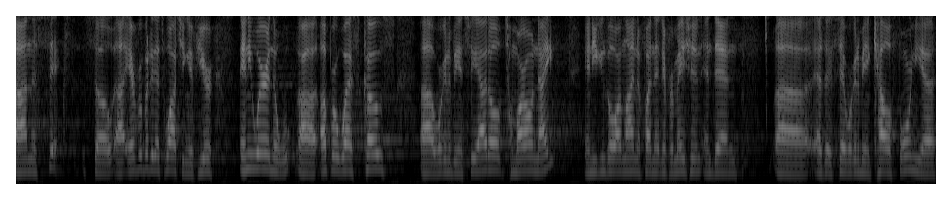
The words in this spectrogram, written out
on the 6th. So, uh, everybody that's watching, if you're anywhere in the uh, upper West Coast, uh, we're going to be in Seattle tomorrow night. And you can go online and find that information. And then, uh, as I said, we're going to be in California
